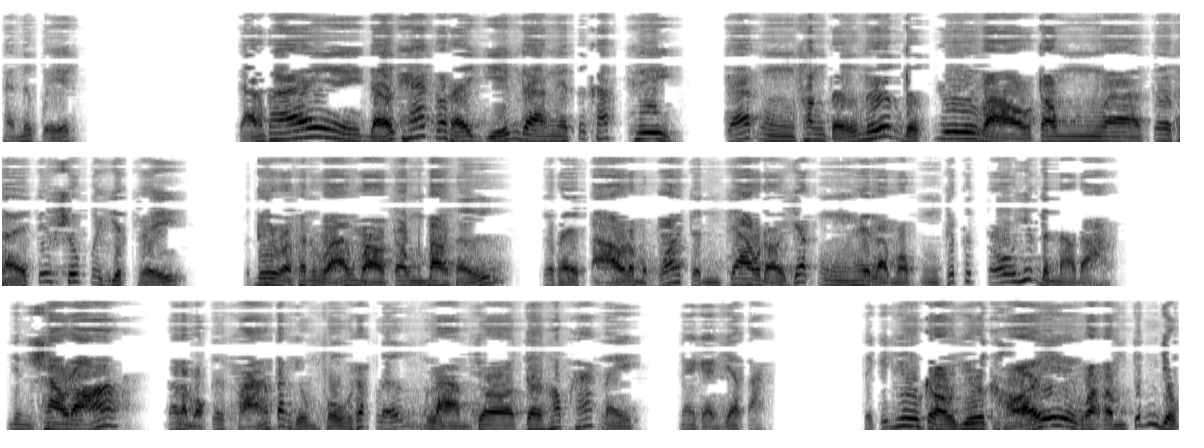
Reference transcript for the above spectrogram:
hay nước biển. Trạng thái đỡ khát có thể diễn ra ngay tức khắc khi các phân tử nước được đưa vào trong à, cơ thể tiếp xúc với dịch vị, đưa vào thanh quản vào trong bao tử, có thể tạo ra một quá trình trao đổi chất hay là một kích thích tố nhất định nào đó. Nhưng sau đó đó là một cái phản tác dụng phụ rất lớn làm cho cơn hốc hác này ngày càng gia tăng. Thì cái nhu cầu vượt khỏi hoạt động tính dục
